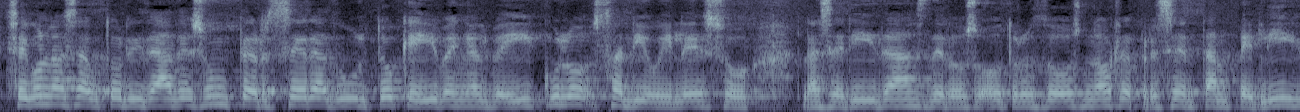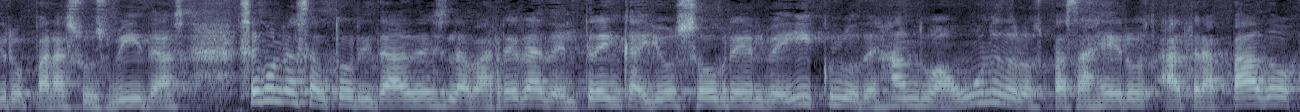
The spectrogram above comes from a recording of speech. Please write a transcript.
Según las autoridades, un tercer adulto que iba en el vehículo salió ileso. Las heridas de los otros dos no representan peligro para sus vidas. Según las autoridades, la barrera del tren cayó sobre el vehículo, dejando a uno de los pasajeros atrapado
